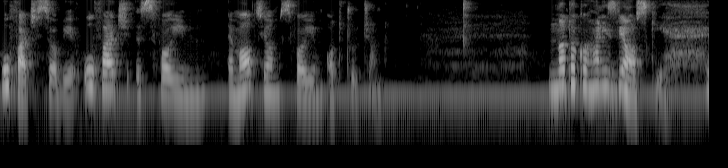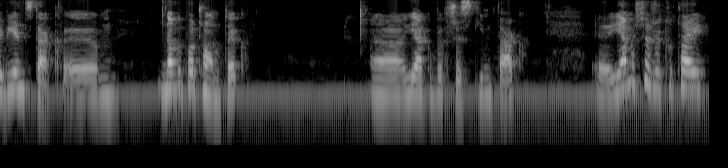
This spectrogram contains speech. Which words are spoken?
ufać sobie, ufać swoim emocjom, swoim odczuciom. No to kochani związki. Więc tak, nowy początek, e, jak we wszystkim, tak. E, Ja myślę, że tutaj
